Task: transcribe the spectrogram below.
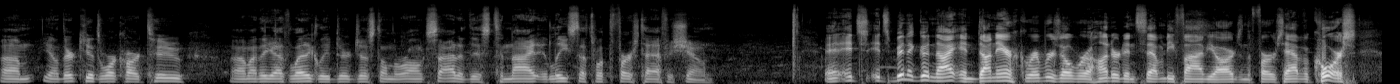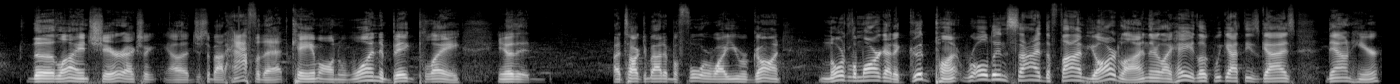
Um, you know, their kids work hard too. Um, I think athletically, they're just on the wrong side of this tonight. At least that's what the first half has shown. And it's it's been a good night. And Doneric Rivers over 175 yards in the first half. Of course, the lion's share, actually, uh, just about half of that came on one big play. You know that I talked about it before while you were gone. North Lamar got a good punt, rolled inside the five yard line. They're like, "Hey, look, we got these guys down here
